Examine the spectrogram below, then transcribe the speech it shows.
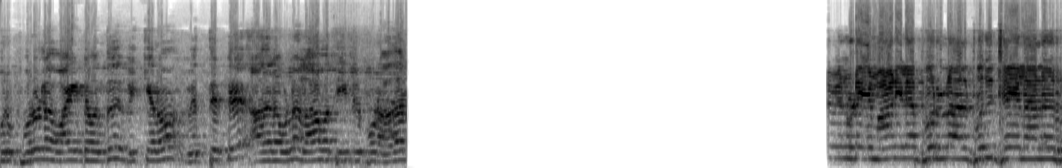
ஒரு பொருளை வாங்கிட்டு வந்து விற்கணும் வித்துட்டு அதில் உள்ள லாபத்தை ஈட்டு போகணும். அதான் மாநில பொருளாளர் பொதுச் செயலாளர்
